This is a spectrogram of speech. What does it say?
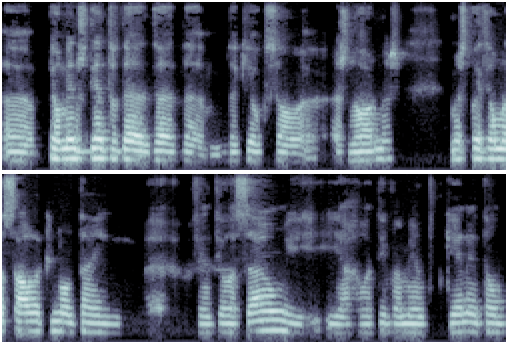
uh, pelo menos dentro da, da, da, daquilo que são eh, as normas, mas depois é uma sala que não tem uh, ventilação e, e, é relativamente pequena, então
